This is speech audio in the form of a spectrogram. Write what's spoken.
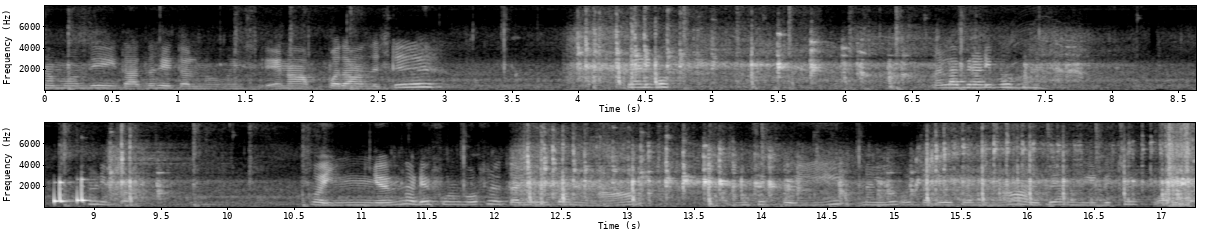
நம்ம வந்து இதை அந்த தள்ளணும். ஏன்னா அப்போ தான் வந்துட்டு பின்னாடி போ. நல்லா பின்னாடி போ. பின்னாடி இப்போ இங்கேருந்து அப்படியே ஃபுல் ஃபோர்ஸில் தள்ளி விட்டோம்னா அந்த போய் நான் இன்னும் கொஞ்சம் தள்ளி விட்டோம்னா அது போய் அங்கே இடிச்சு உடம்பு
